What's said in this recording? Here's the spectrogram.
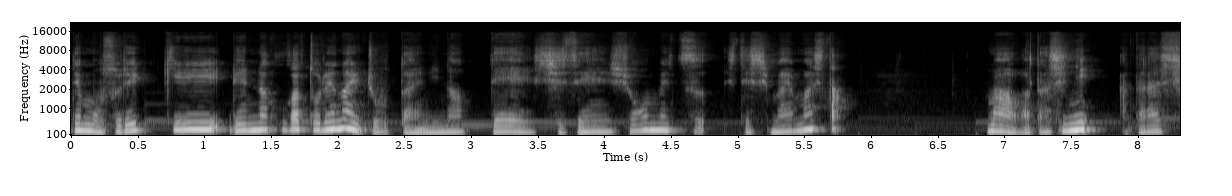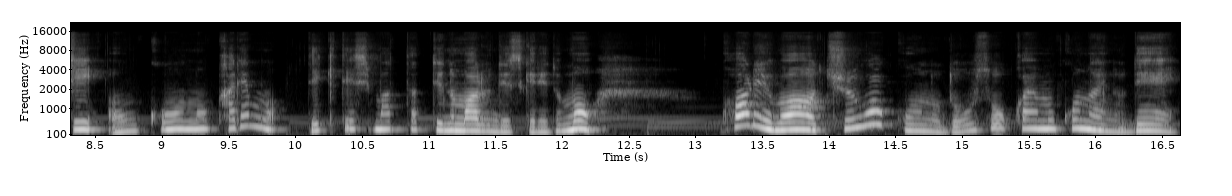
でもそれっきり連絡が取れない状態になって自然消滅してしまいました。まあ私に新しい温厚の彼もできてしまったっていうのもあるんですけれども、彼は中学校の同窓会も来ないので、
